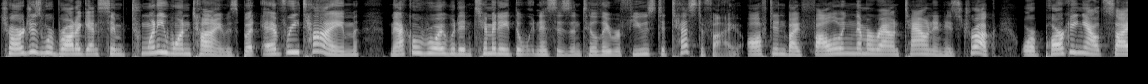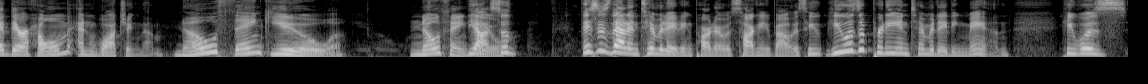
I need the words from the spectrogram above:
Charges were brought against him 21 times, but every time McElroy would intimidate the witnesses until they refused to testify, often by following them around town in his truck or parking outside their home and watching them. No, thank you. No, thank yeah you. Yeah, so this is that intimidating part i was talking about is he he was a pretty intimidating man he was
